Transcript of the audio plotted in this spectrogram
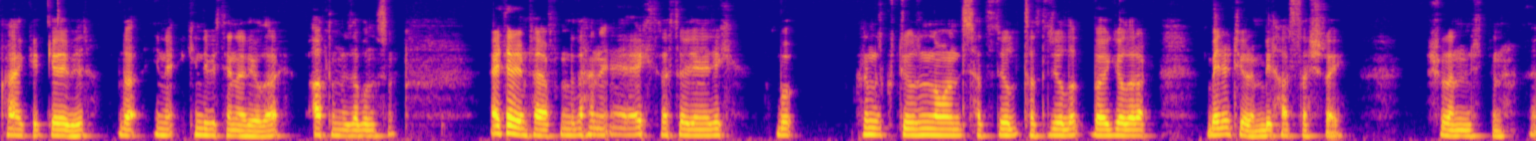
hareket gelebilir. Bu da yine ikinci bir senaryo olarak aklımızda bulunsun. Ethereum tarafında da hani ekstra söylenecek bu kırmızı kutuyu uzun zamandır satıcı, satıcı bölge olarak belirtiyorum. Bilhassa şurayı. Şuranın üstünü. E,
